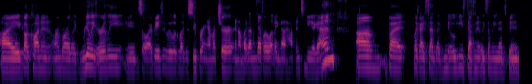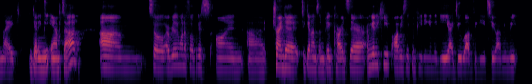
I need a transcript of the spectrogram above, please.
I got caught in an armbar like really early. And so I basically looked like a super amateur. And I'm like, I'm never letting that happen to me again. Um, but like I said, like Nogi is definitely something that's been like getting me amped up. Um, so I really want to focus on uh, trying to to get on some big cards there. I'm going to keep obviously competing in the gi. I do love the gi too. I mean, we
